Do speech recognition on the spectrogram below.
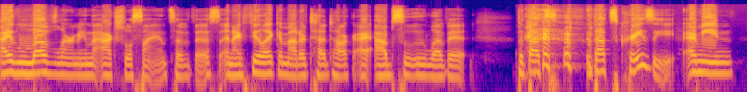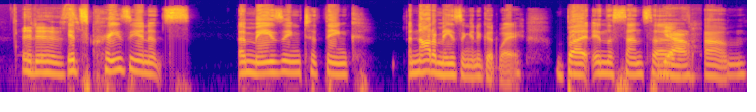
I love learning the actual science of this. And I feel like I'm at a TED talk. I absolutely love it. But that's that's crazy. I mean, it is. It's crazy and it's amazing to think not amazing in a good way, but in the sense of yeah. um,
